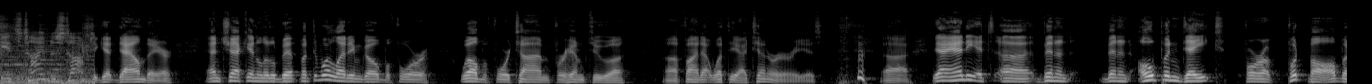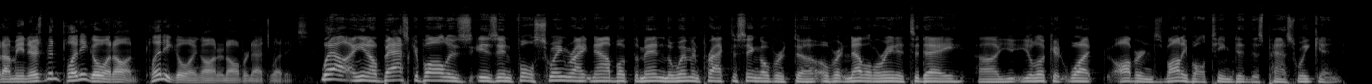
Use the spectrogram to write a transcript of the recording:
It's time to stop to get down there and check in a little bit, but we'll let him go before, well before time for him to uh, uh, find out what the itinerary is. uh, yeah, Andy, it's uh, been an been an open date for a football, but I mean, there's been plenty going on, plenty going on in Auburn athletics. Well, you know, basketball is is in full swing right now. Both the men and the women practicing over at uh, over at Neville Arena today. Uh, you, you look at what Auburn's volleyball team did this past weekend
